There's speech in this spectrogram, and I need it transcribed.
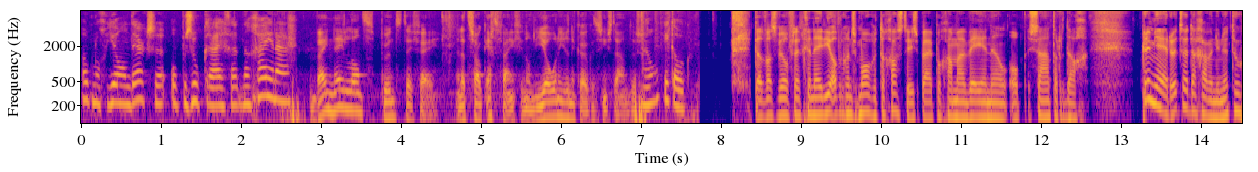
ook nog Johan Derksen op bezoek krijgen? Dan ga je naar... Wijnederland.tv. En dat zou ik echt fijn vinden om die Johan hier in de keuken te zien staan. Dus. Nou, ik ook. Dat was Wilfred Gené, die overigens morgen te gast is... bij het programma WNL op zaterdag. Premier Rutte, daar gaan we nu naartoe,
